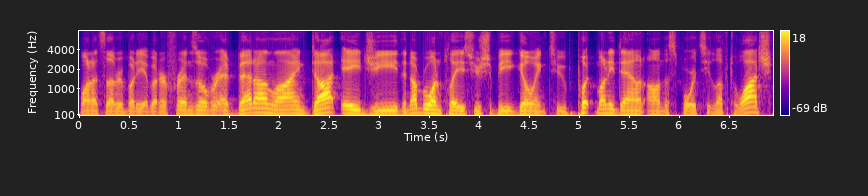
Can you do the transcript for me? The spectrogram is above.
want to tell everybody about our friends over at betonline.ag, the number one place you should be going to put money down on the sports you love to watch.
